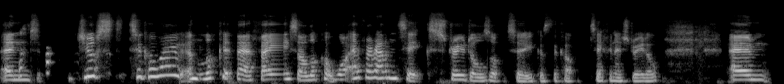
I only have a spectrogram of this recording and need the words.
And just to go out and look at their face or look at whatever antics Strudel's up to because they're called Tiffin and Strudel um,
